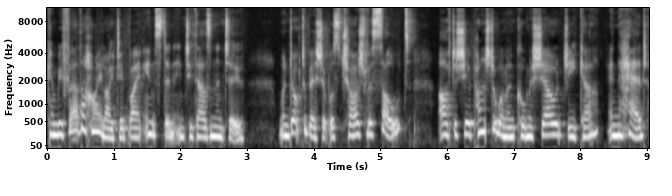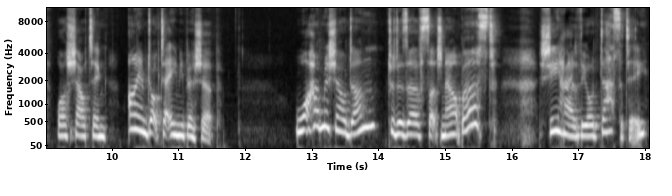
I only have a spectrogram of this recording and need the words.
can be further highlighted by an incident in 2002 when Dr. Bishop was charged with assault after she had punched a woman called Michelle Jika in the head while shouting, I am Dr. Amy Bishop. What had Michelle done to deserve such an outburst? She had the audacity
